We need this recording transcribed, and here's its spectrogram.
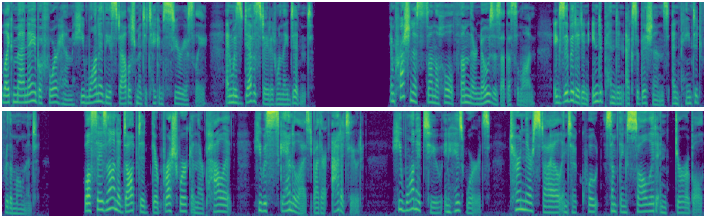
Like Manet before him, he wanted the establishment to take him seriously and was devastated when they didn't. Impressionists on the whole thumbed their noses at the salon, exhibited in independent exhibitions, and painted for the moment. While Cezanne adopted their brushwork and their palette, he was scandalized by their attitude. He wanted to, in his words, turn their style into, quote, something solid and durable,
